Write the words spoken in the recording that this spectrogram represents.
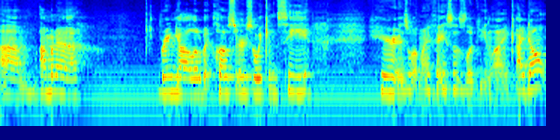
Um, I'm gonna bring y'all a little bit closer so we can see. Here is what my face is looking like. I don't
